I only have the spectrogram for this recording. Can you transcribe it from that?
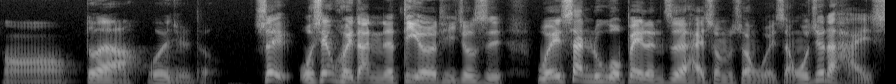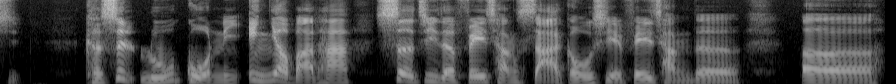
哦，对啊，我也觉得。所以我先回答你的第二题，就是为善如果被人知道，还算不算为善？我觉得还是。可是如果你硬要把它设计的非常洒狗血，非常的呃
